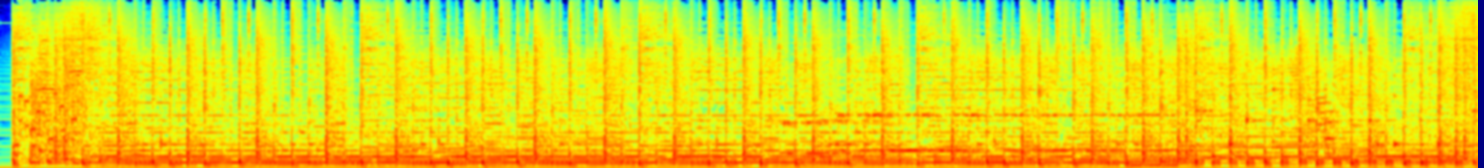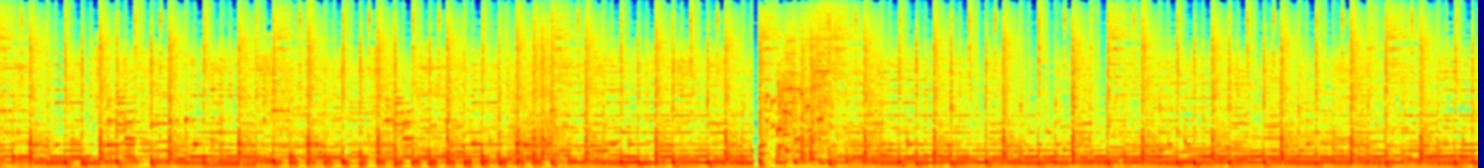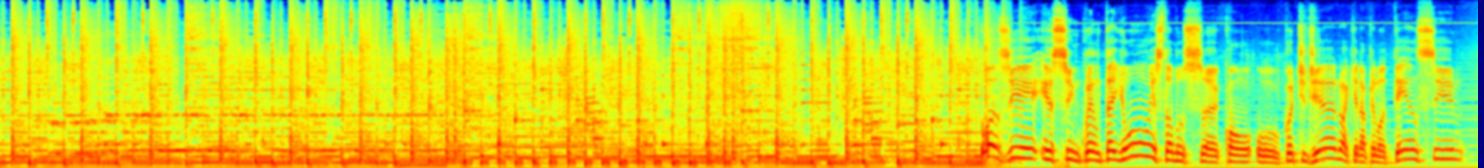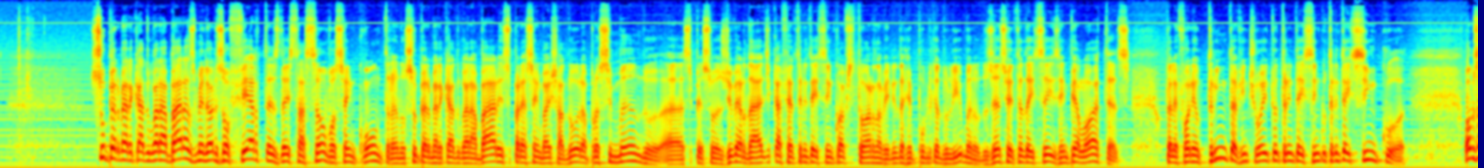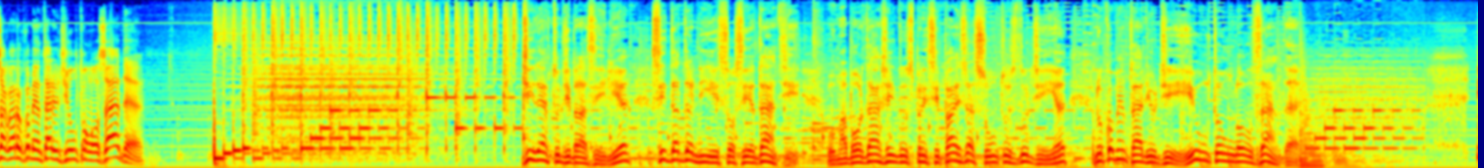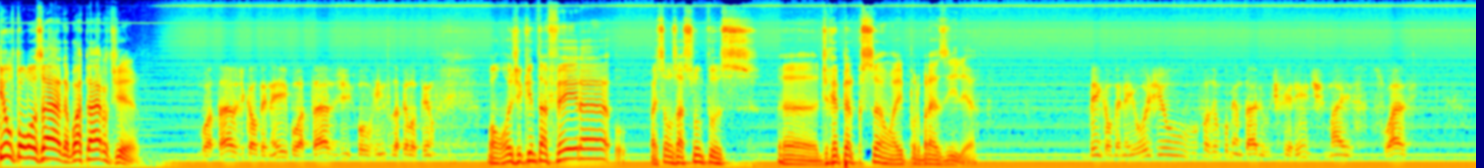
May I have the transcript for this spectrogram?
51 estamos uh, com o cotidiano aqui na Pelotense. Supermercado Guanabara, as melhores ofertas da estação você encontra no Supermercado Guanabara, Expresso Embaixador, aproximando as pessoas de verdade. Café 35 Off Store, na Avenida República do Líbano, 286, em Pelotas. O telefone é o 3028 3535. Vamos agora ao comentário de Hilton Lozada. Direto de Brasília, Cidadania e Sociedade. Uma abordagem dos principais assuntos do dia no comentário de Hilton Lousada. Hilton Lousada, boa tarde. Boa tarde, Caldenei. Boa tarde, ouvintes da Pelotense. Bom, hoje quinta-feira, quais são os assuntos uh, de repercussão aí por Brasília? Bem, Caldenei, hoje eu vou fazer um comentário diferente, mais suave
